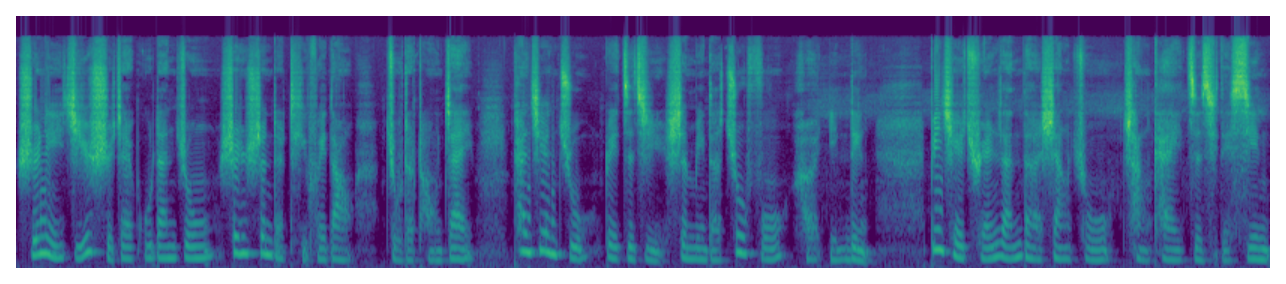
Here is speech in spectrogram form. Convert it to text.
使你即使在孤单中，深深的体会到主的同在，看见主对自己生命的祝福和引领。并且全然的向主敞开自己的心，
